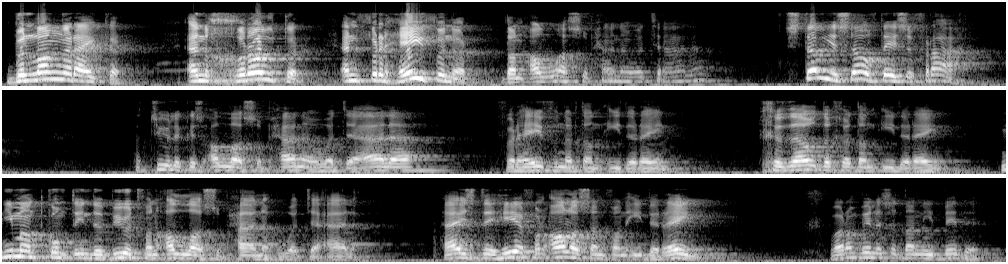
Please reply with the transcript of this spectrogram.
belangrijker en groter en verhevener dan Allah subhanahu wa ta'ala? Stel jezelf deze vraag. Natuurlijk is Allah subhanahu wa ta'ala verhevener dan iedereen. Geweldiger dan iedereen. Niemand komt in de buurt van Allah subhanahu wa ta'ala. Hij is de Heer van alles en van iedereen. Waarom willen ze dan niet bidden?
